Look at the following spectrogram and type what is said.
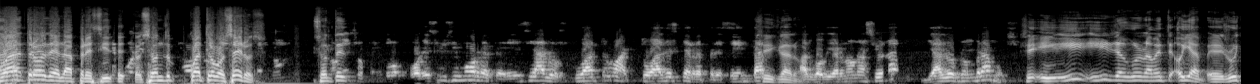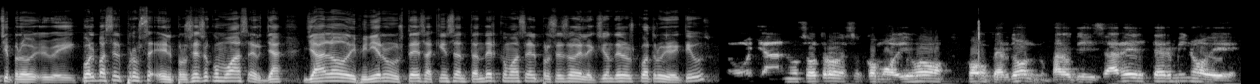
cuatro de la presidencia, son cuatro voceros. Son por eso hicimos referencia a los cuatro actuales que representan al gobierno nacional. Ya los nombramos. Sí, y, y, seguramente, oye, eh, Ruchi, pero eh, ¿cuál va a ser el, proceso? ¿Cómo va a ser? ¿Ya, ¿Ya lo definieron ustedes aquí en Santander? ¿Cómo va a ser el proceso de elección de esos cuatro directivos? No, ya nosotros, como dijo, como, perdón, para utilizar el término de,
